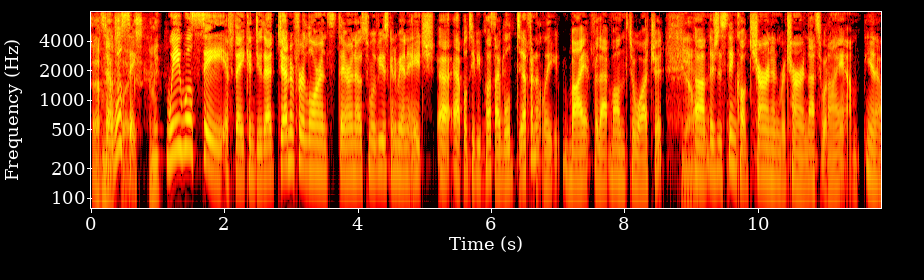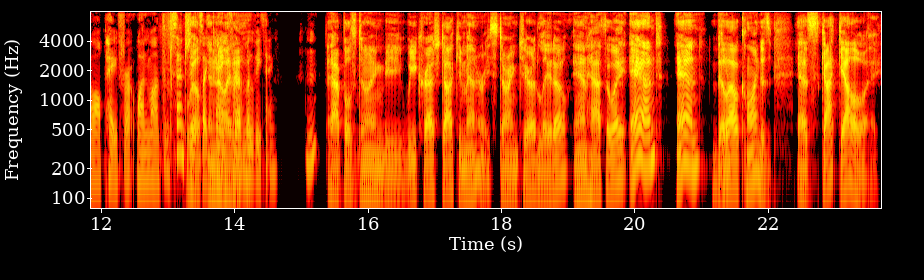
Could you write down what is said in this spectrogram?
so Netflix. we'll see. I mean, we will see if they can do that. Jennifer Lawrence Theranos movie is going to be on H uh, Apple TV Plus. I will definitely buy it for that month to watch it. Yeah. Um, there's this thing called churn and return. That's what I am. You know, I'll pay for it one month. Essentially, well, it's like paying for that, a movie thing. Hmm? Apple's doing the We Crash documentary starring Jared Leto, Anne Hathaway, and and Bill yeah. AuCoin as, as Scott Galloway.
